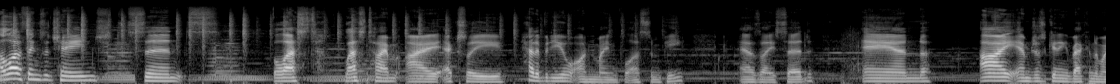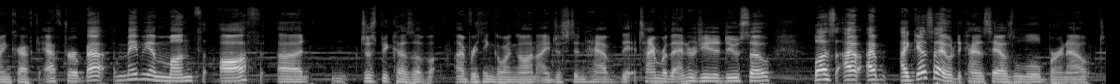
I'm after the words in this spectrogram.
A lot of things have changed since the last last time I actually had a video on Mindful SMP, as I said, and I am just getting back into Minecraft after about maybe a month off, uh, just because of everything going on. I just didn't have the time or the energy to do so. Plus, I I, I guess I would kind of say I was a little burnout.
